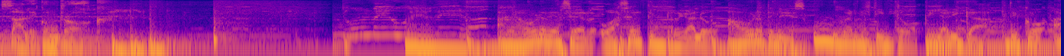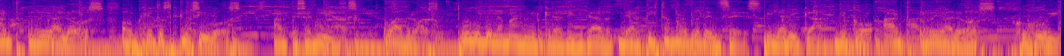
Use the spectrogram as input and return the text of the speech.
Sale con rock. Hora de hacer o hacerte un regalo, ahora tenés un lugar distinto. Pilarica, Deco Art Regalos, objetos exclusivos, artesanías, cuadros, todo de la mano y creatividad de artistas marplatenses. Pilarica, Deco Art Regalos, Jujuy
